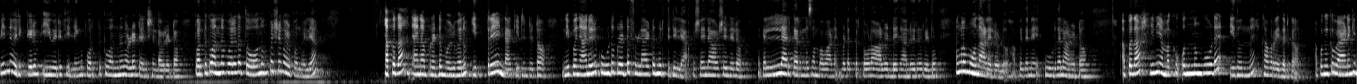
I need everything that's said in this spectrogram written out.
പിന്നെ ഒരിക്കലും ഈ ഒരു ഫില്ലിങ് പുറത്തേക്ക് വന്നെന്നുള്ള ടെൻഷൻ ഉണ്ടാവില്ല കേട്ടോ പുറത്തേക്ക് വന്ന പോലെയൊക്കെ തോന്നും പക്ഷേ കുഴപ്പമൊന്നുമില്ല. അപ്പോൾ ദാ ഞാൻ ആ ബ്രെഡ് മുഴുവനും ഇത്രയും ഉണ്ടാക്കിയിട്ടുണ്ട് കേട്ടോ ഇനിയിപ്പോൾ ഞാനൊരു കൂട് ബ്രെഡ് ഫുള്ളായിട്ടൊന്നും എടുത്തിട്ടില്ല. പക്ഷേ അതിന്റെ ആവശ്യമില്ലല്ലോ. നമുക്ക് എല്ലാവർക്കും അറിയുന്ന സംഭവമാണ്. ഇവിടെ എത്രത്തോളം ആളുണ്ട് ഞാനൊരു റിതും ഞങ്ങൾ മൂന്നാളല്ലേ ഉള്ളൂ. അപ്പോൾ ഇതിന് കൂടുതലാണ് കേട്ടോ അപ്പോൾ ദാ ഇനി നമുക്ക് ഒന്നും കൂടെ ഇതൊന്ന് കവർ ചെയ്തെടുക്കണം. അപ്പോൾ നിങ്ങൾക്ക് വേണമെങ്കിൽ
